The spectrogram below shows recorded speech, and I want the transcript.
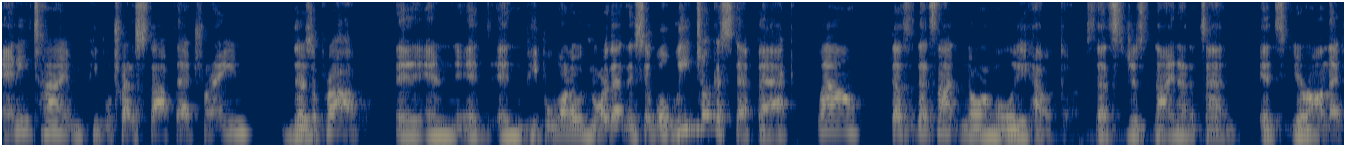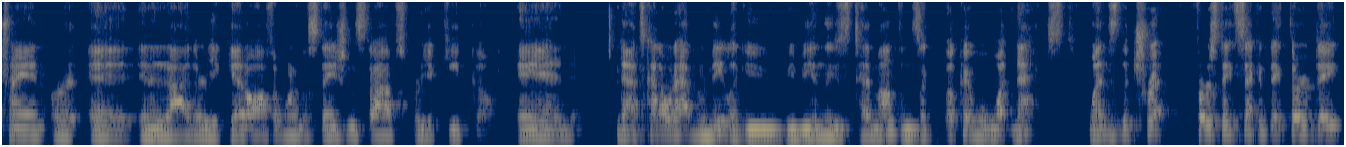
anytime people try to stop that train there's a problem. And and and people want to ignore that. And they say well we took a step back. Well that's that's not normally how it goes. That's just nine out of ten. It's you're on that train or eh, and it either you get off at one of the station stops or you keep going. And that's kind of what happened to me. Like you we'd be in these 10 months and it's like okay well what next? When's the trip first date second date third date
